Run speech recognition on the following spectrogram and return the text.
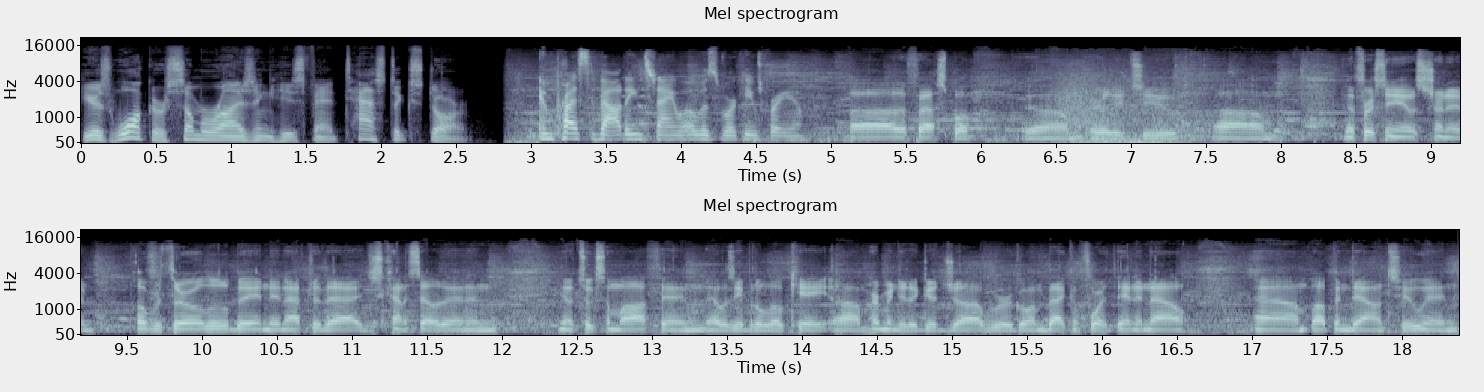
Here's Walker summarizing his fantastic start. Impressive outing tonight. What was working for you? Uh, the fastball, um, early too. Um, the first thing I was trying to overthrow a little bit, and then after that, it just kind of settled in and you know took some off, and I was able to locate. Um, Herrmann did a good job. We were going back and forth, in and out, um, up and down too, and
